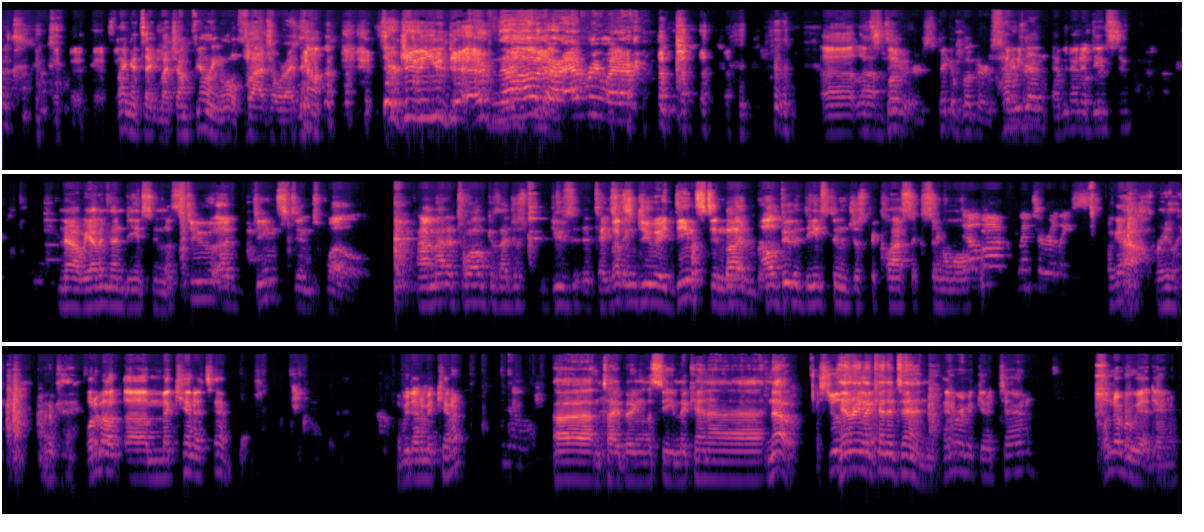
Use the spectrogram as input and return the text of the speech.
It's not gonna take much. I'm feeling a little fragile right now. They're getting into everything. no, they're everywhere. Uh, let's Uh, do. Booker's. Pick a Booker's. Have we Andrew. done? Have we done a Deanston? No, we haven't done Deanston. Let's do a Deanston 12. I'm at a 12 because I just use it at tasting. Let's do a Deanston but member. I'll do the Deanston, just the classic single malt. Del Bac winter release. Okay. Oh, really? Okay. What about uh, McKenna 10? Have we done a McKenna? No. Uh, I'm typing. Let's see. McKenna. No. Let's do Henry McKenna 10. Henry McKenna 10. What number are we at, Daniel?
